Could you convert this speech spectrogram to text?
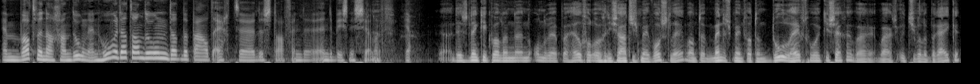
En wat we dan gaan doen en hoe we dat dan doen, dat bepaalt echt de staf en de, en de business zelf. ja. Ja, dit is denk ik wel een, een onderwerp waar heel veel organisaties mee worstelen. Want een management wat een doel heeft, hoor ik je zeggen, waar, waar ze iets willen bereiken.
